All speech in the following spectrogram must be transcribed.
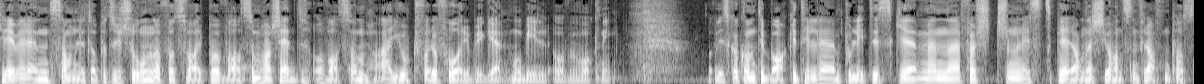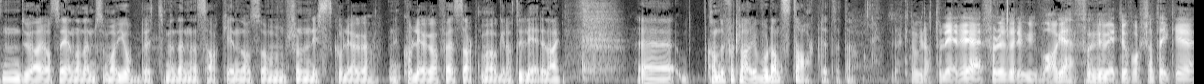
krever en samlet opposisjon å få svar på hva som har skjedd, og hva som er gjort for å forebygge mobilovervåkning. Og vi skal komme tilbake til det politiske, men eh, først journalist Per Anders Johansen fra Aftenposten. Du er også en av dem som har jobbet med denne saken, og som journalistkollega kollega, får jeg starte med å gratulere deg. Eh, kan du forklare hvordan startet dette? Det er ikke noe å gratulere. Jeg føler et veldig ubehag. For vi vet jo fortsatt ikke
